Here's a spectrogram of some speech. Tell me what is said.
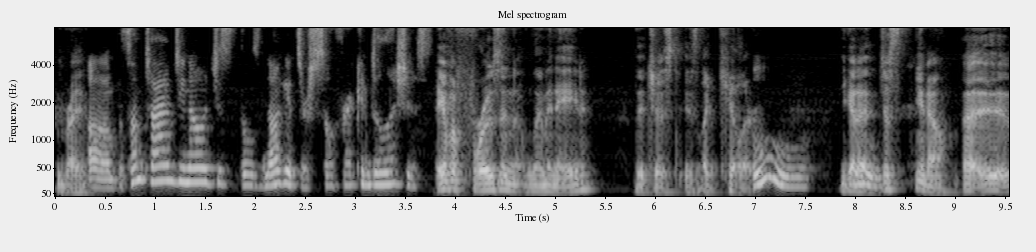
Right. Um, but sometimes you know just those nuggets are so freaking delicious. They have a frozen lemonade that just is like killer. Ooh. You gotta Ooh. just you know uh,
